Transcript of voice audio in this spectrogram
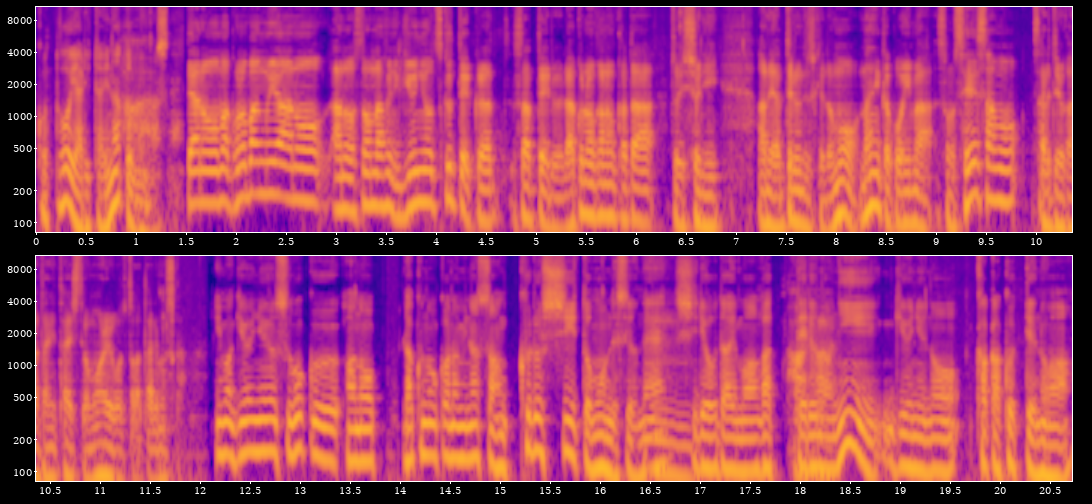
ことをやりたいなと思いますね、はい、であの、まあ、この番組はあのあのそんなふうに牛乳を作ってくださっている酪農家の方と一緒にあのやってるんですけども何かこう今その生産をされている方に対して思われることとかってありますか？今牛乳すごくあの酪農家の皆さん苦しいと思うんですよね、うん、飼料代も上がってるのに、はいはい、牛乳の価格っていうのは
